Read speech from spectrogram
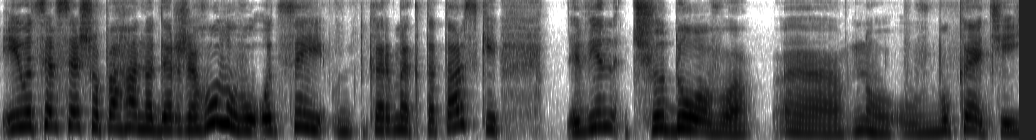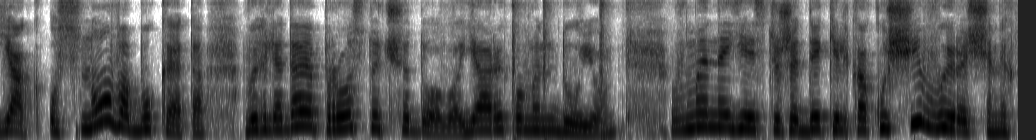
І оце все, що погано держить голову, оцей кермек татарський. Він чудово е, ну, в букеті, як основа букета, виглядає просто чудово. Я рекомендую. В мене є вже декілька кущів вирощених,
